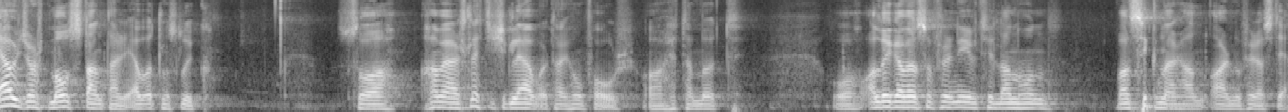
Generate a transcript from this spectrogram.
avgjort motstandare av ötlens luk. Så han var slett ikke glad over at hun får og dette møtet. Og alligevel så fyrir niv til han hun valsignar han Arno fyrir sted.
